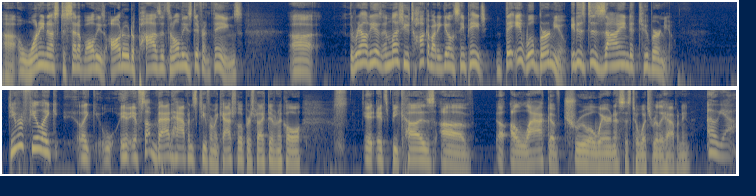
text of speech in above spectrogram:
uh, wanting us to set up all these auto deposits and all these different things. Uh, the reality is, unless you talk about it and get on the same page, they, it will burn you. It is designed to burn you. Do you ever feel like like if something bad happens to you from a cash flow perspective, Nicole, it, it's because of a, a lack of true awareness as to what's really happening? Oh yeah.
